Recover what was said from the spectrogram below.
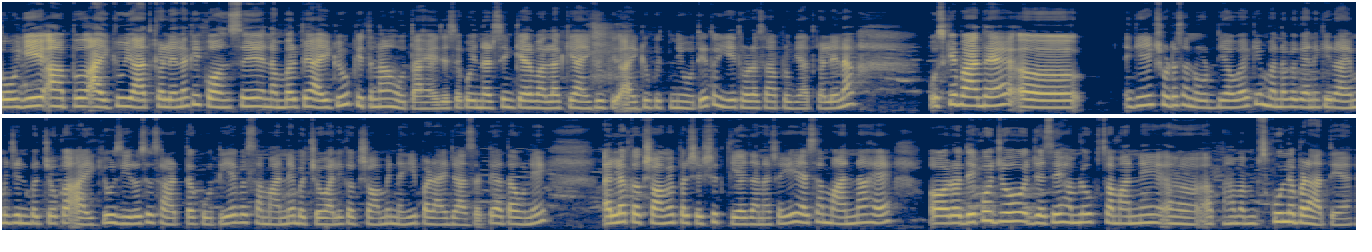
तो ये आप आईक्यू याद कर लेना कि कौन से नंबर पे आईक्यू कितना होता है। जैसे कोई नर्सिंग केयर वाला की आईक्यू आईक्यू कितनी होती है तो ये थोड़ा सा आप लोग याद कर लेना। उसके बाद है ये एक छोटा सा नोट दिया हुआ है कि मनोवैज्ञानिक की राय में जिन बच्चों का आई क्यू ज़ीरो से साठ तक होती है, वह सामान्य बच्चों वाली कक्षाओं में नहीं पढ़ाए जा सकते, अतः उन्हें अलग कक्षाओं में प्रशिक्षित किया जाना चाहिए। ऐसा मानना है और देखो जो जैसे हम लोग सामान्य हम हम स्कूल में पढ़ाते हैं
